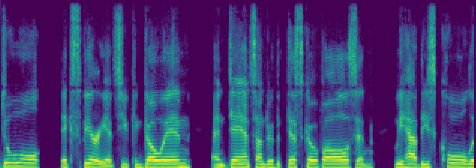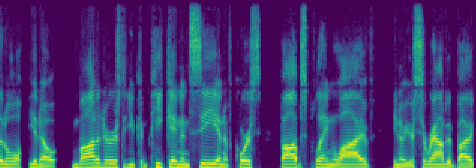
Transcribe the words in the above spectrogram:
dual experience. You can go in and dance under the disco balls. And we have these cool little, you know, monitors that you can peek in and see. And of course, Bob's playing live. You know, you're surrounded by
